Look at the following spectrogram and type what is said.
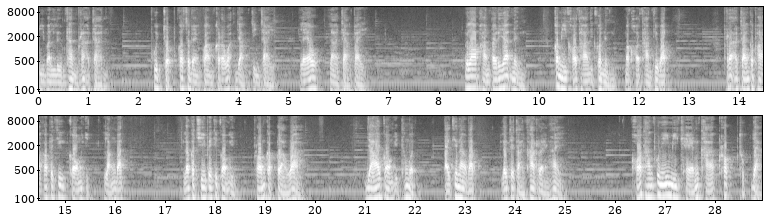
มีวันลืมท่านพระอาจารย์ พูดจบก็แสดงความคารวะอย่างจริงใจ แล้วลาจากไป เวลาผ่านไประยะหนึ่ง ก็มีขอทานอีกคนหนึ่งมาขอทานที่วัด พระอาจารย์ก็พาเขาไปที่กองอิฐหลังวัด แล้วก็ชี้ไปที่กองอิฐพร้อมกับกล่าวว่า ย้ายกองอิฐทั้งหมดไปที่หน้าวัดแล้วจะจ่ายค่าแรงให้ ขอทานผู้นี้มีแขนขาครบทุกอย่าง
